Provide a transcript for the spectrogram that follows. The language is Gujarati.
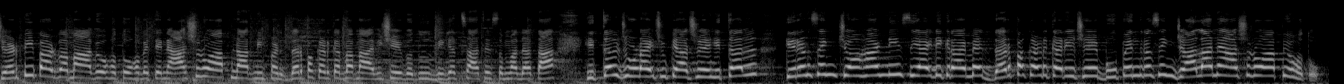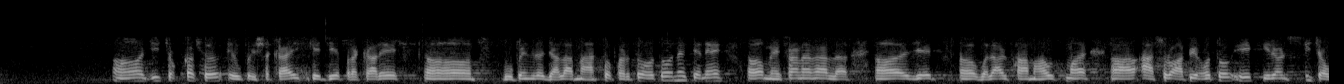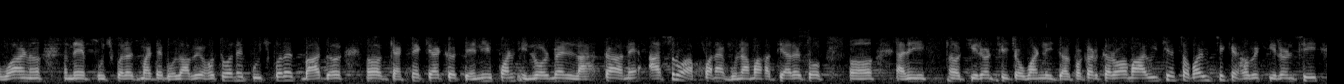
ઝડપી પાડવામાં આવ્યો હતો. હવે તેને આશરો આપનારની પણ ધરપકડ કરવામાં આવી છે. વધુ વિગત સાથે સંવાદદાતા હિતલ જોડાઈ ચૂક્યા છે. હિતલ, કિરણસિંહ ચૌહાણની સીઆઈડી ક્રાઇમે ધરપકડ કરી છે. ભૂપેન્દ્રસિંહ ઝાલાને આશરો આપ્યો હતો. જી, ચોક્કસ એવું કહી શકાય કે જે પ્રકારે ભૂપેન્દ્ર ઝાલા નાસ્તો ફરતો હતો અને તેને મહેસાણાના જે વલાડ ફાર્મ હાઉસમાં આશરો આપ્યો હતો. એ કિરણસિંહ ચૌહાણને પૂછપરછ માટે બોલાવ્યો હતો અને પૂછપરછ બાદ ક્યાંક ને ક્યાંક તેની પણ ઇન્વોલ્વમેન્ટ લાગતા અને આશરો આપવાના ગુનામાં અત્યારે તો એની કિરણસિંહ ચૌહાણની ધરપકડ કરવામાં આવી છે. સ્વાભાવિક છે કે હવે કિરણસિંહ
